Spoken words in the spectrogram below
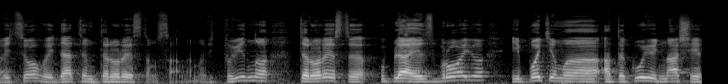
від цього йде тим терористам самим. Відповідно, терористи купляють зброю і потім е, атакують наші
